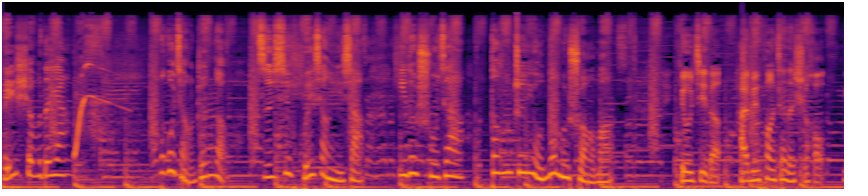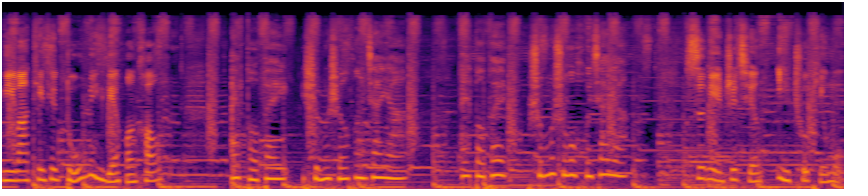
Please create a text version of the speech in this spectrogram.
很舍不得呀？不过讲真的，仔细回想一下，你的暑假当真有那么爽吗？犹记得还没放假的时候，你妈天天夺命连环 call，哎宝贝，什么时候放假呀？哎宝贝，什么时候回家呀？思念之情溢出屏幕。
